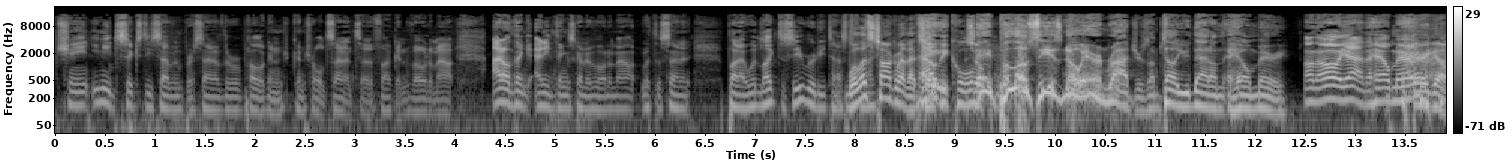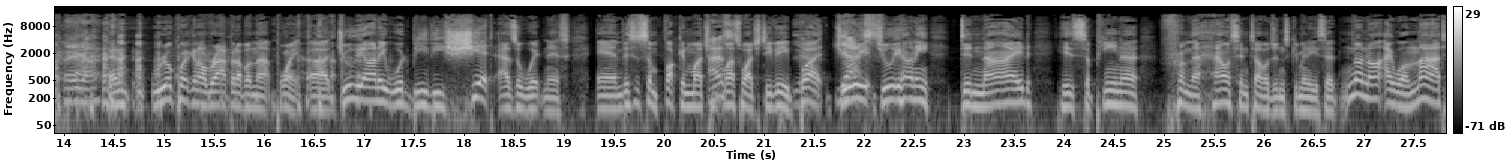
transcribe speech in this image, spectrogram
change. You need sixty-seven percent of the Republican-controlled Senate to fucking vote him out. I don't think anything's going to vote him out with the Senate, but I would like to see Rudy testify. well, let's talk about that. That So- would be cool. Hey, Pelosi is no Aaron Rodgers. I'm telling you that on the Hail Mary. Oh, no, oh yeah, the hail mary. There you go. There you go. and real quick, and I'll wrap it up on that point. Uh, Giuliani would be the shit as a witness, and this is some fucking much As- must-watch TV. But Giuli- Yes. Giuliani denied his subpoena from the House Intelligence Committee. He said, "No, no, I will not."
